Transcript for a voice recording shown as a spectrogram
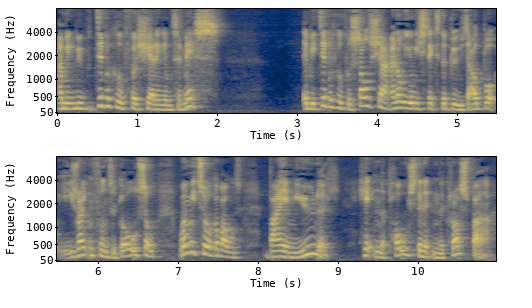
I mean, it'd be difficult for Sheringham to miss. It'd be difficult for Solskjaer. I know he only sticks the boot out, but he's right in front of goal. So when we talk about Bayern Munich hitting the post and hitting the crossbar,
